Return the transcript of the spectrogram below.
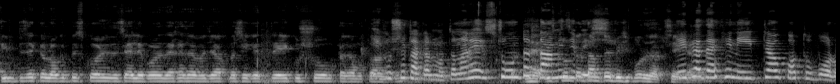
তিন পিস একটা লকেট পিস করে নিতে চাইলে পরে দেখা যাবে যে আপনার সেক্ষেত্রে একুশশো টাকা মতো একুশশো টাকার মতো। মানে স্টোনটার হ্যাঁ, দামই যে দামটা বেশি। পড়ে যাচ্ছে এটা দেখেন এইটাও কত বড়।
